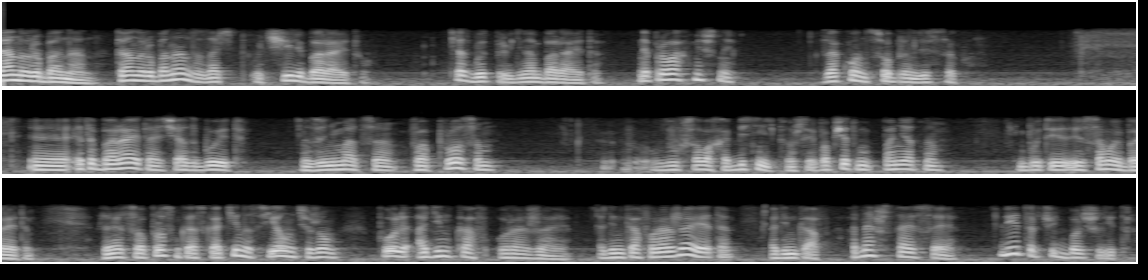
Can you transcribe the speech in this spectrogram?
Тану Рабанан. Тану Рабанан, значит, учили Барайту. Сейчас будет приведена Барайта. На правах Мишны. Закон собран здесь закон. Э, эта Барайта сейчас будет заниматься вопросом, в двух словах объяснить, потому что вообще-то понятно будет и самой Барайты. Заниматься вопросом, когда скотина съела на чужом поле один каф урожая. Один каф урожая – это один каф, одна шестая сея. Литр, чуть больше литра.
